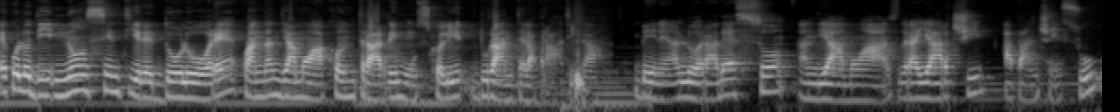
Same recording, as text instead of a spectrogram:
è quello di non sentire dolore quando andiamo a contrarre i muscoli durante la pratica. Bene, allora adesso andiamo a sdraiarci a pancia in su,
